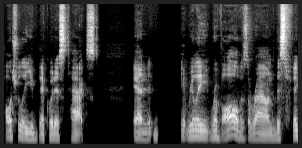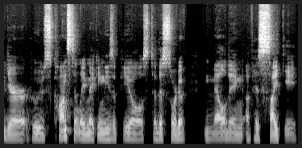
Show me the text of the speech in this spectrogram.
culturally ubiquitous text, and it really revolves around this figure who's constantly making these appeals to this sort of melding of his psyche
